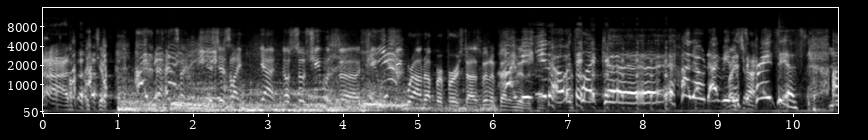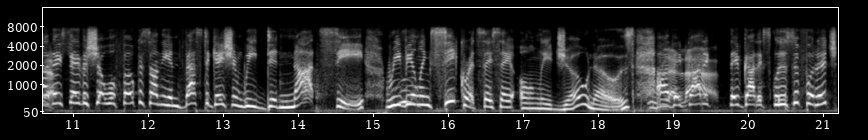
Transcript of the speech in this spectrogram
I mean, I- it's just like, yeah, no. So she was, uh, she Yeah. she ground up her first husband and fed I him to mean, you know, it's like uh, I don't. I mean, it's the uh, craziest. Uh, yeah. they say the show will focus on the investigation we did not see, revealing secrets. They say only Joe knows. Uh, they've got la. ex- they've got exclusive footage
